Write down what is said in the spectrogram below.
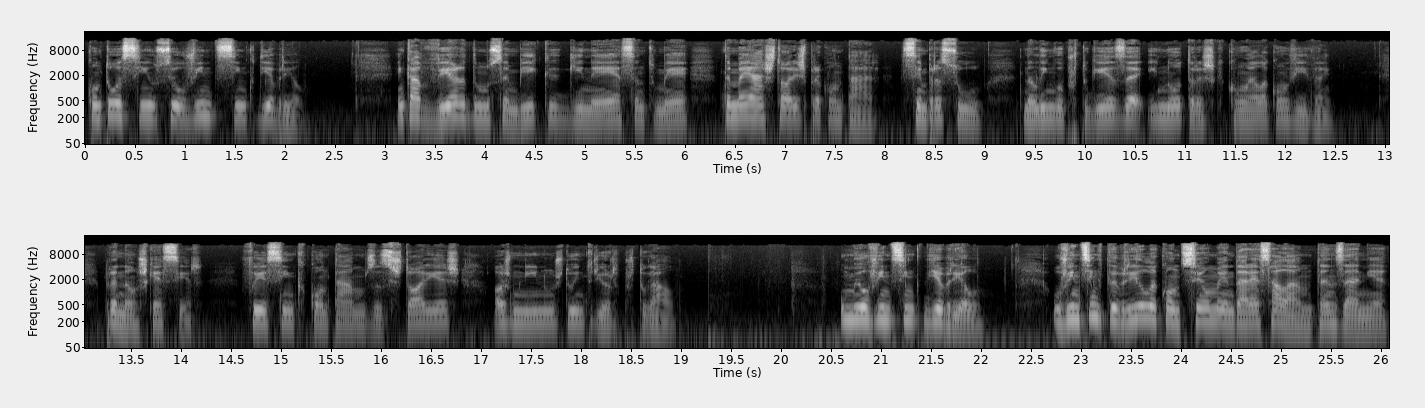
contou assim o seu 25 de Abril. Em Cabo Verde, Moçambique, Guiné, Santo Tomé, também há histórias para contar, sempre a sul, na língua portuguesa e noutras que com ela convivem. Para não esquecer, foi assim que contámos as histórias aos meninos do interior de Portugal. O meu 25 de Abril. O 25 de Abril aconteceu-me em Dar es Salaam, Tanzânia,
